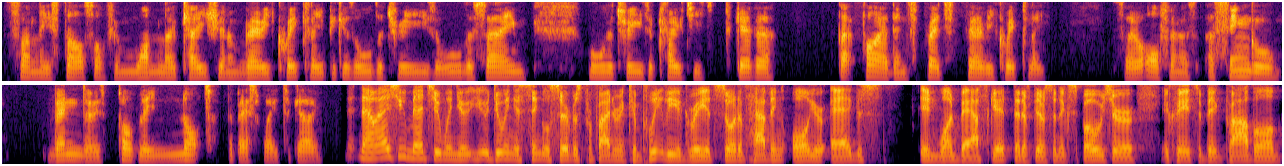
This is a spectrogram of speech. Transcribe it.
Suddenly starts off in one location and very quickly because all the trees are all the same, all the trees are closely together. That fire then spreads very quickly. So often a, a single vendor is probably not the best way to go. Now, as you mentioned, when you're you're doing a single service provider, and completely agree, it's sort of having all your eggs in one basket. That if there's an exposure, it creates a big problem.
